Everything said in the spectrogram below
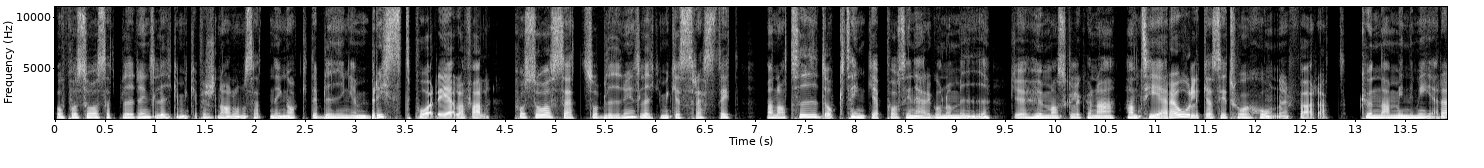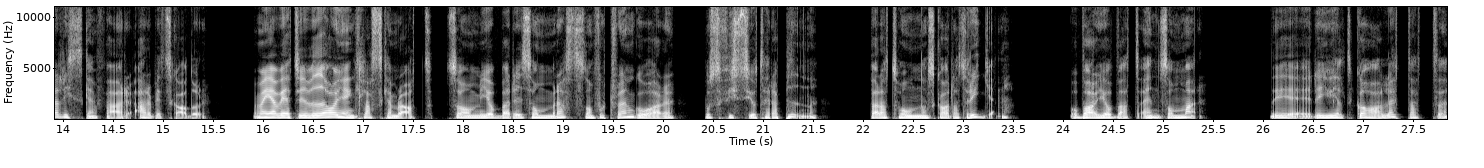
och på så sätt blir det inte lika mycket personalomsättning och det blir ingen brist på det i alla fall. På så sätt så blir det inte lika mycket stressigt. Man har tid att tänka på sin ergonomi och eh, hur man skulle kunna hantera olika situationer för att kunna minimera risken för arbetsskador. Men jag vet ju, vi har ju en klasskamrat som jobbade i somras som fortfarande går hos fysioterapin för att hon har skadat ryggen och bara jobbat en sommar. Det är, det är ju helt galet att eh,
